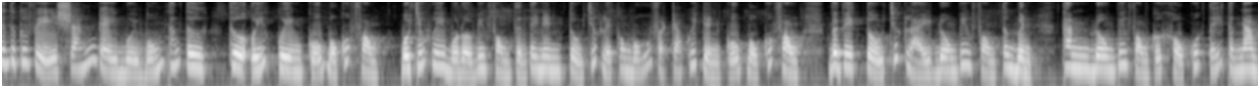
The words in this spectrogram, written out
Kính thưa quý vị, sáng ngày 14 tháng 4, thừa ủy quyền của Bộ Quốc phòng, Bộ Chỉ huy Bộ đội Biên phòng tỉnh Tây Ninh tổ chức lễ công bố và trao quyết định của Bộ Quốc phòng về việc tổ chức lại đồn biên phòng Tân Bình thành đồn biên phòng cửa khẩu quốc tế Tân Nam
